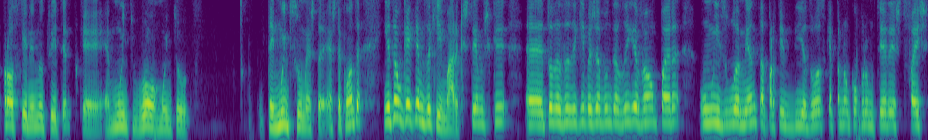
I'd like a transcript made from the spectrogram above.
para o seguirem no Twitter, porque é, é, muito bom, muito. Tem muito sumo esta, esta conta. E então o que é que temos aqui, Marcos? Temos que uh, todas as equipas da Bundesliga vão para um isolamento a partir do dia 12, que é para não comprometer este fecho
